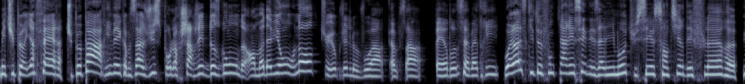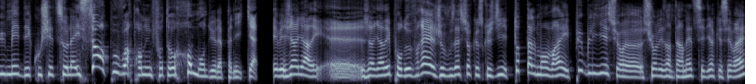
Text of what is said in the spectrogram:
Mais tu peux rien faire. Tu peux pas arriver comme ça juste pour le recharger deux secondes en mode avion. Non, tu es obligé de le voir comme ça perdre sa batterie. Ou alors est-ce qu'ils te font caresser des animaux, tu sais, sentir des fleurs, euh, humer des couchers de soleil sans pouvoir prendre une photo? Oh mon dieu, la panique eh bien, j'ai regardé. Euh, j'ai regardé pour de vrai. Je vous assure que ce que je dis est totalement vrai et publié sur euh, sur les internets. C'est dire que c'est vrai.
